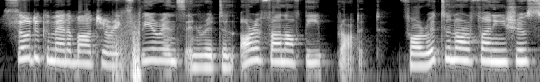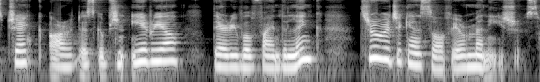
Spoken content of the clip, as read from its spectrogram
So to comment about your experience in return or refund of the product. For return or refund issues, check our description area. There you will find the link through which you can solve your money issues.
